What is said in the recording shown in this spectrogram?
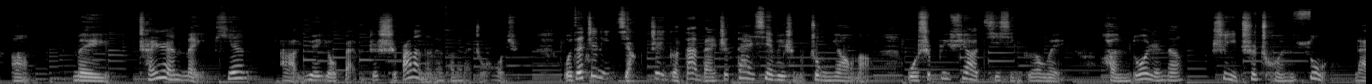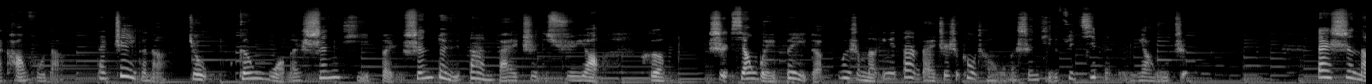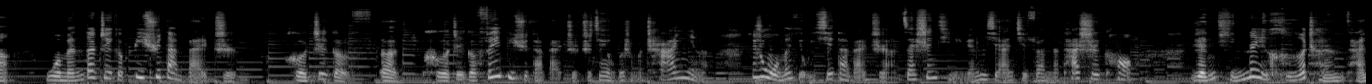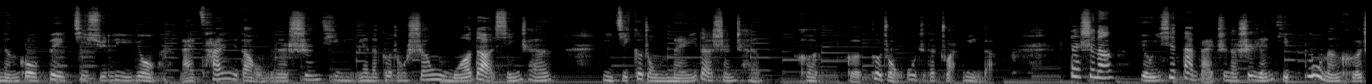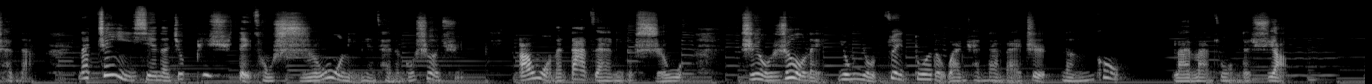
啊，每成人每天啊约有百分之十八的能量从蛋白质获取。我在这里讲这个蛋白质代谢为什么重要呢？我是必须要提醒各位，很多人呢是以吃纯素来康复的，但这个呢就跟我们身体本身对于蛋白质的需要和。是相违背的，为什么呢？因为蛋白质是构成我们身体的最基本的营养物质。但是呢，我们的这个必需蛋白质和这个呃和这个非必需蛋白质之间有个什么差异呢？就是我们有一些蛋白质啊，在身体里面那些氨基酸呢，它是靠人体内合成才能够被继续利用，来参与到我们的身体里面的各种生物膜的形成以及各种酶的生成。和和各种物质的转运的，但是呢，有一些蛋白质呢是人体不能合成的，那这一些呢就必须得从食物里面才能够摄取，而我们大自然里的食物，只有肉类拥有最多的完全蛋白质，能够来满足我们的需要。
